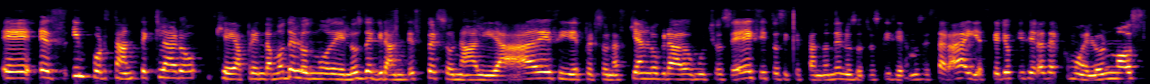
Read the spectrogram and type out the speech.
Eh, es importante, claro, que aprendamos de los modelos de grandes personalidades y de personas que han logrado muchos éxitos y que están donde nosotros quisiéramos estar. Ay, es que yo quisiera ser como Elon Musk,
